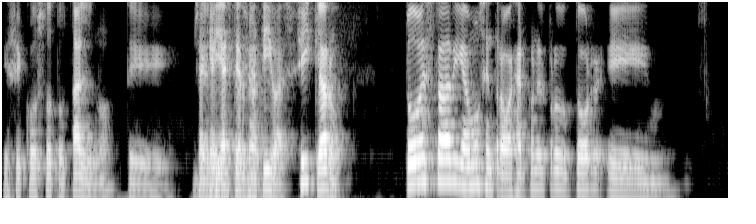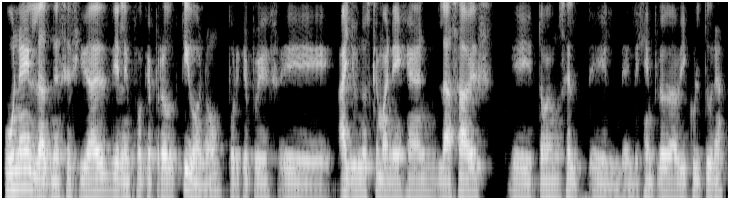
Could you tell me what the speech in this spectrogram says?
ese costo total, ¿no? De, o sea, que hay alternativas. Sí, claro todo está, digamos, en trabajar con el productor, eh, una en las necesidades y el enfoque productivo, ¿no? Porque pues eh, hay unos que manejan las aves, eh, tomemos el, ejemplo de avicultura,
